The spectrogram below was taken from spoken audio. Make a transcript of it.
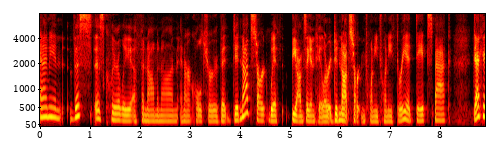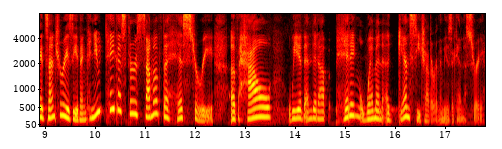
And I mean, this is clearly a phenomenon in our culture that did not start with Beyonce and Taylor. It did not start in 2023. It dates back decades, centuries even. Can you take us through some of the history of how we have ended up pitting women against each other in the music industry?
